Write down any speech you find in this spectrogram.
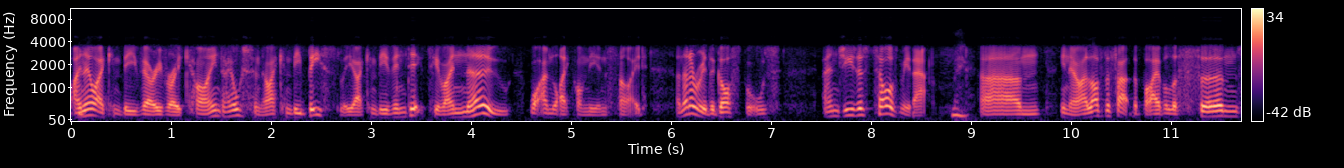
I know I can be very, very kind. I also know I can be beastly. I can be vindictive. I know what I'm like on the inside. And then I read the Gospels, and Jesus tells me that. Um, you know, I love the fact the Bible affirms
